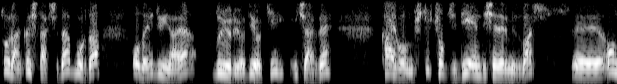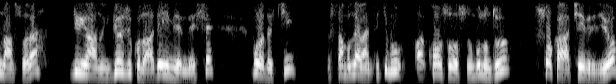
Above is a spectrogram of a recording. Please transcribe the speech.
Turan Kışlakçı da burada olayı dünyaya duyuruyor. Diyor ki içeride kaybolmuştur. Çok ciddi endişelerimiz var. E, ondan sonra dünyanın gözü kulağı deyimlerinde ise buradaki İstanbul Levent'teki bu konsolosluğun bulunduğu sokağa çevriliyor.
